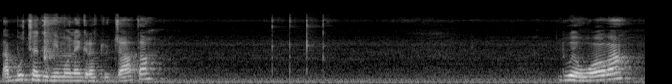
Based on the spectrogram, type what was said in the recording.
la buccia di limone grattugiata, due uova,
